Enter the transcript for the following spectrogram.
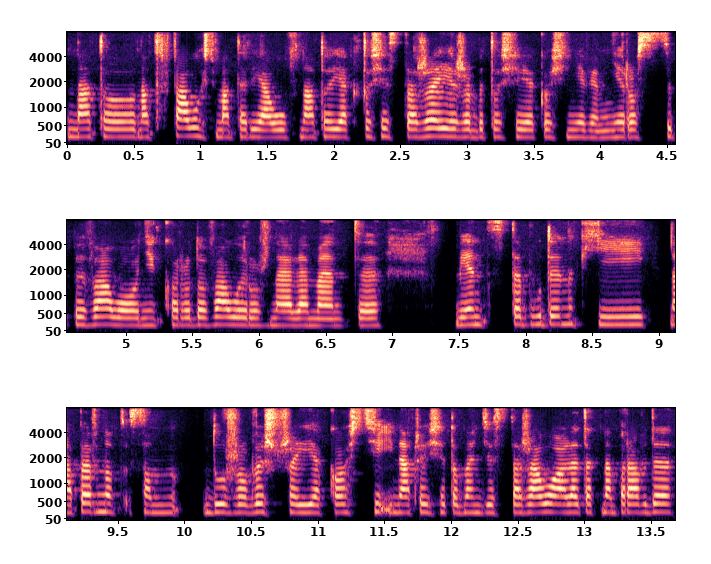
na to, na trwałość materiałów, na to, jak to się starzeje, żeby to się jakoś, nie wiem, nie rozsypywało, nie korodowały różne elementy. Więc te budynki na pewno są dużo wyższej jakości, inaczej się to będzie starzało, ale tak naprawdę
